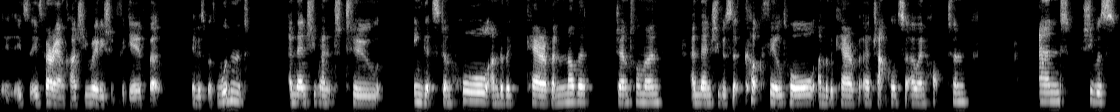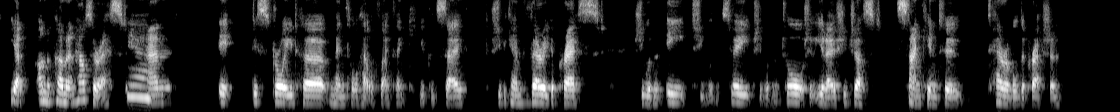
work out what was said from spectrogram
It's, it's very unkind. She really should forgive, but Elizabeth wouldn't. And then she went to Ingatestone Hall under the care of another gentleman. And then she was at Cockfield Hall under the care of a chap called Sir Owen Hopton. And she was, yeah, under permanent house arrest. Yeah. And it destroyed her mental health, I think you could say. She became very depressed. She wouldn't eat, she wouldn't sleep, she wouldn't talk. She, you know, she just sank into terrible depression.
